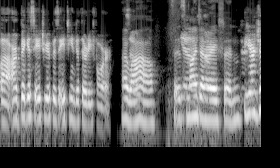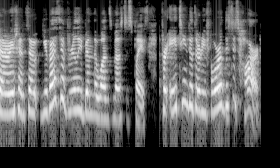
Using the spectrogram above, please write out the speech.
our biggest age group is 18 to 34. Oh, so, wow. So it's yeah, my generation. So your generation. So you guys have really been the ones most displaced. For 18 to 34, this is hard.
